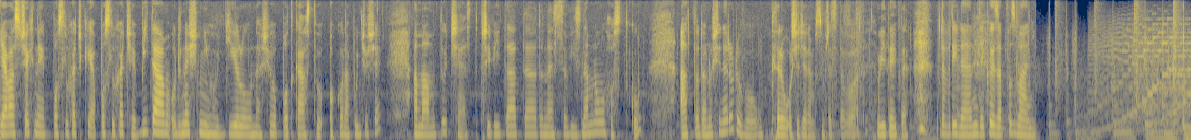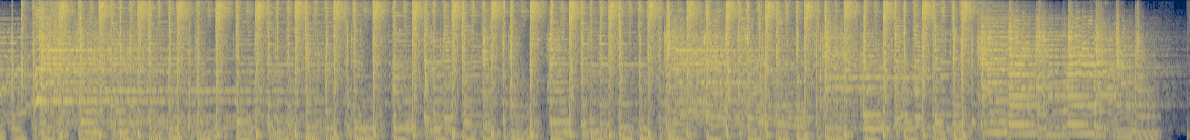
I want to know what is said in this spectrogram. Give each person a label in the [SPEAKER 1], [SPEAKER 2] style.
[SPEAKER 1] Já vás všechny posluchačky a posluchače vítám u dnešního dílu našeho podcastu Oko na Punčoše a mám tu čest přivítat dnes významnou hostku a to Danuši Nerudovou, kterou určitě nemusím představovat. Vítejte.
[SPEAKER 2] Dobrý den, děkuji za pozvání.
